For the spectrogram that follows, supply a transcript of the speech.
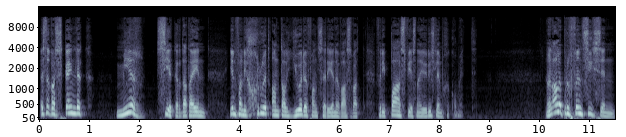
is dit waarskynlik meer seker dat hy in een van die groot aantal Jode van Sirene was wat vir die Paasfees na Jerusalem gekom het. Nou in alle provinsies en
